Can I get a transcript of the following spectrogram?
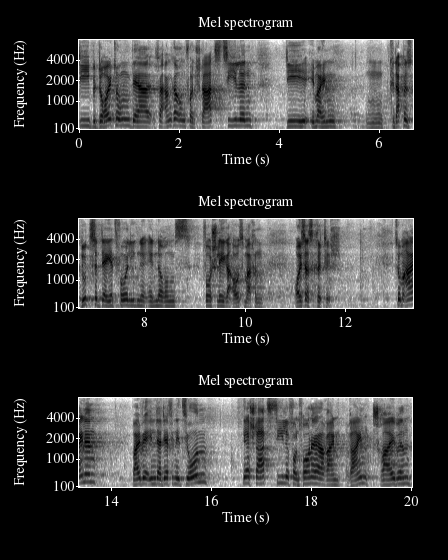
die Bedeutung der Verankerung von Staatszielen, die immerhin ein knappes Dutzend der jetzt vorliegenden Änderungsvorschläge ausmachen, äußerst kritisch. Zum einen, weil wir in der Definition der Staatsziele von vornherein reinschreiben,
